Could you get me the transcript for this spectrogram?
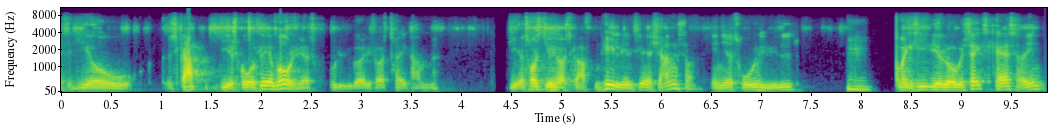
altså, de har jo skabt, de har scoret flere mål, end jeg troede, de ville gøre de første tre kampe de, jeg tror, de har skabt en hel del flere chancer, end jeg troede, de ville. Mm. Og man kan sige, at de har lukket seks kasser ind.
